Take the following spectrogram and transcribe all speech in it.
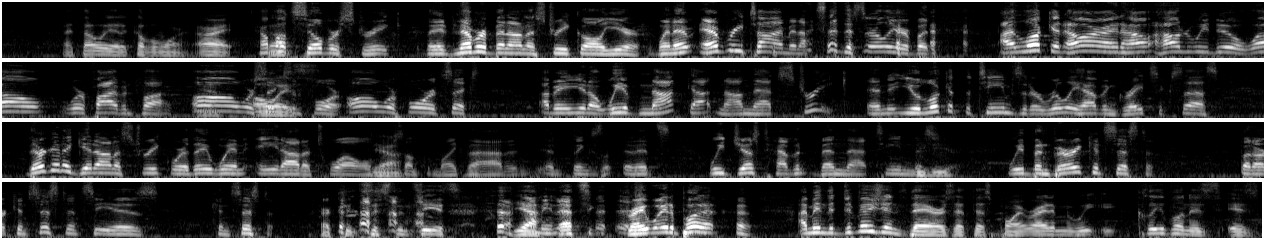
I thought we had a couple more. All right. How about uh, Silver Streak? They've never been on a streak all year. When every time, and I said this earlier, but I look at all right, how how do we do? Well, we're five and five. Oh, Yeah, we're always. six and four. Oh, we're four and six. I mean, you know, we have not gotten on that streak. And you look at the teams that are really having great success. They're going to get on a streak where they win eight out of twelve Yeah. or something like that, and, and things. And it's we just haven't been that team this Mm-hmm. year. We've been very consistent, but our consistency is consistent. Our consistency is, yeah, I mean, that's, that's- a great way to put it. I mean, the division's theirs at this point, right? I mean, we Cleveland is is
